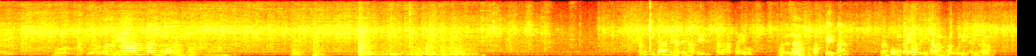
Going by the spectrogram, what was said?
Ay, ang bot. Ito ka nakakanood ako. Ano kita natin natin sa lahat tayo? Wala lang na. Sampung tayo, isa lang hagulin. Isa lang.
